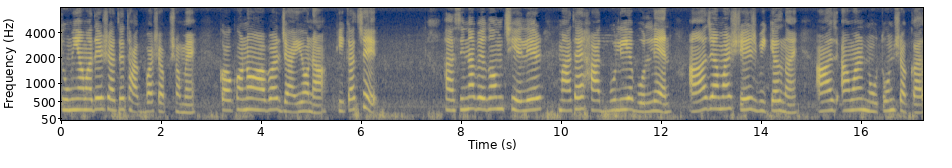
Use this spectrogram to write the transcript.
তুমি আমাদের সাথে থাকবা সবসময়। কখনো আবার যাইও না, ঠিক আছে? হাসিনা বেগম ছেলের মাথায় হাত বুলিয়ে বললেন, আজ আমার শেষ বিকেল নয়, আজ আমার নতুন সকাল।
